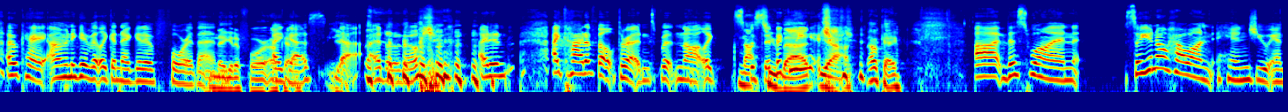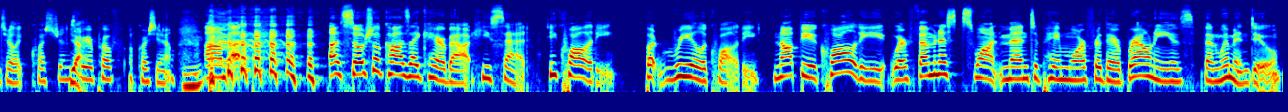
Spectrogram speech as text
okay. I'm gonna give it like a negative four then. Negative four. Okay. I guess. Yeah. I don't know. I didn't. I kind of felt threatened, but not like specifically. Not too bad. Yeah. Okay. Uh, this one. So you know how on Hinge you answer like questions Yeah. for your profile? Of course you know. Mm-hmm. Um, a, a social cause I care about. He said equality, but real equality, not the equality where feminists want men to pay more for their brownies than women do.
